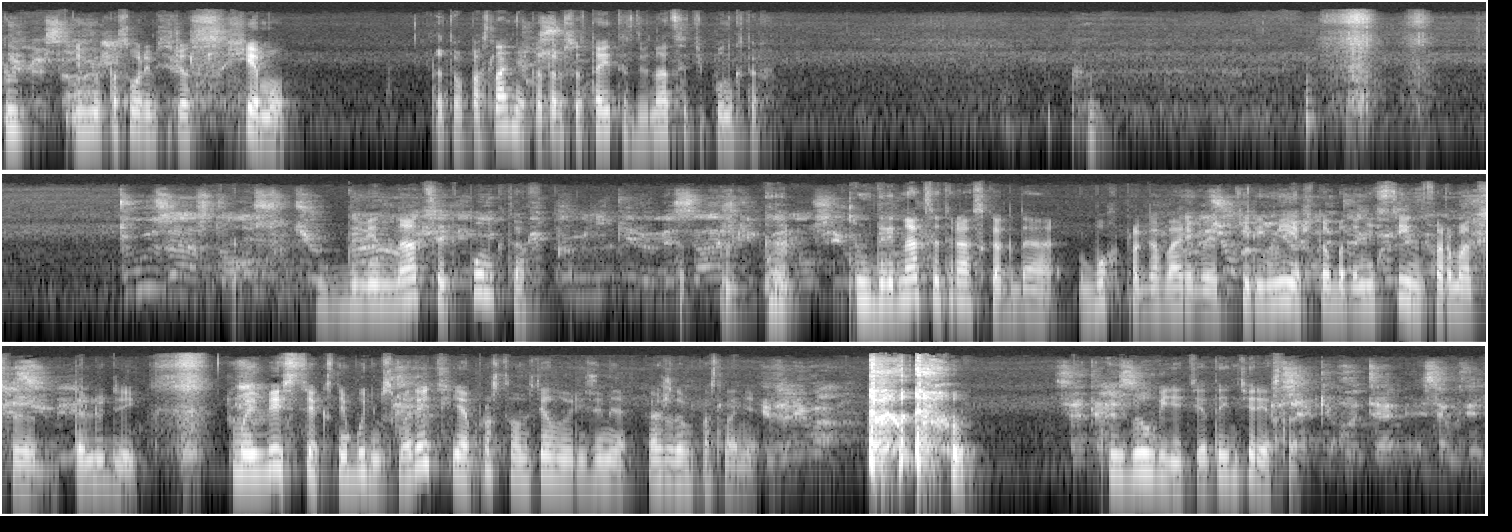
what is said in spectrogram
И мы посмотрим сейчас схему этого послания, которое состоит из 12 пунктов. 12 пунктов, communiquer le message qu'il peut annoncer au 12 раз, когда Бог проговаривает к Еремии, чтобы донести информацию до людей. Мы весь текст не будем смотреть, я просто вам сделаю резюме каждого послания. И вы увидите, это интересно. Chaque un thème, et ça vous allez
